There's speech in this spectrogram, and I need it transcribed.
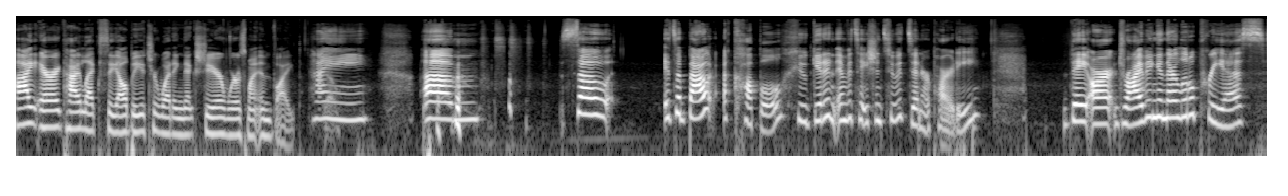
Hi Eric, hi Lexi. I'll be at your wedding next year. Where's my invite? Hi. Um so it's about a couple who get an invitation to a dinner party. They are driving in their little Prius.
